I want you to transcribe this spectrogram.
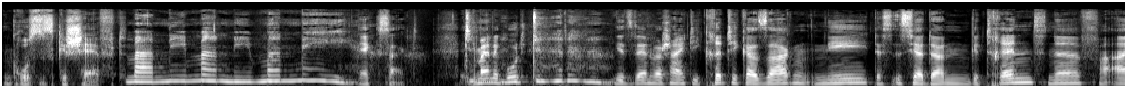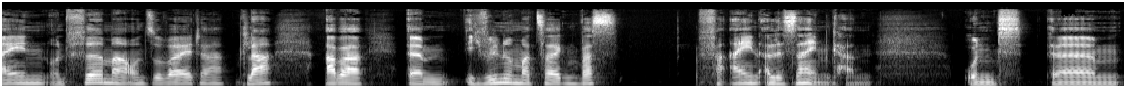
ein großes Geschäft. Money, money, money. Exakt. Ich meine, gut, jetzt werden wahrscheinlich die Kritiker sagen, nee, das ist ja dann getrennt, ne, Verein und Firma und so weiter, klar. Aber ähm, ich will nur mal zeigen, was Verein alles sein kann. Und ähm,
